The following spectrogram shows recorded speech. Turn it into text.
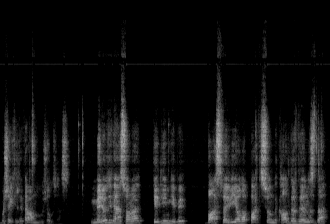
Bu şekilde tamamlamış olacağız. Melodiden sonra dediğim gibi bas ve viola partisyonunu kaldırdığınızda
